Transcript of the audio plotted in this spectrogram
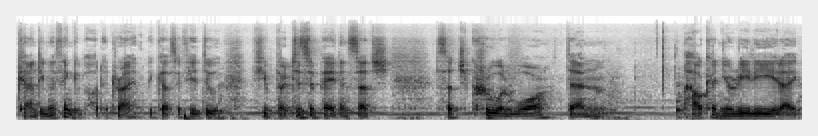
can't even think about it, right? Because if you do, if you participate in such such a cruel war, then how can you really like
